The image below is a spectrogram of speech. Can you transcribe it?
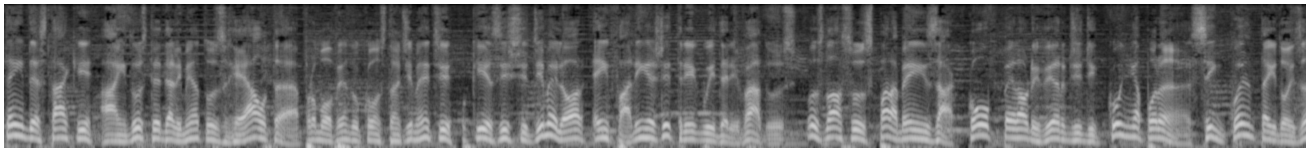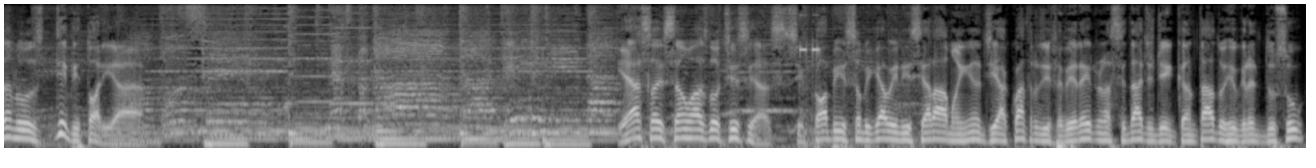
tem destaque a indústria de alimentos Realta, promovendo constantemente o que existe de melhor em farinhas de trigo e derivados. Os nossos parabéns à Cooper Verde de Cunha Porã, 52 anos de vitória. in E essas são as notícias. Cicobi São Miguel iniciará amanhã, dia 4 de fevereiro, na cidade de Encantado, Rio Grande do Sul,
